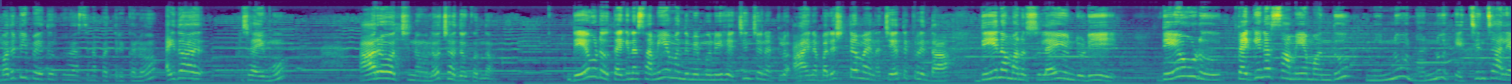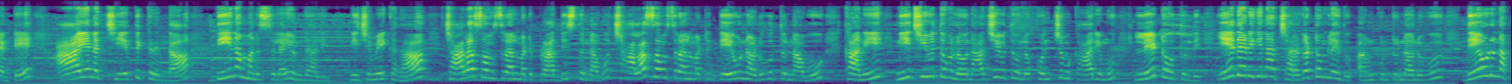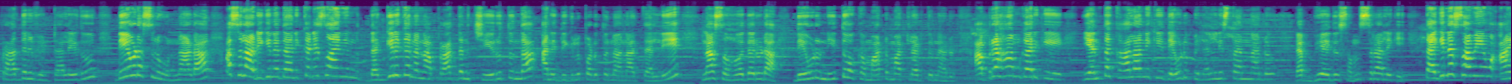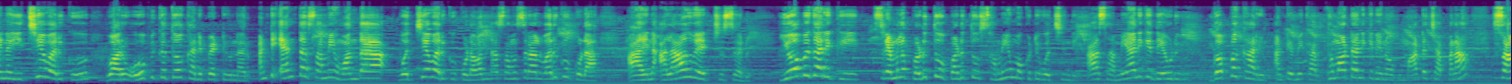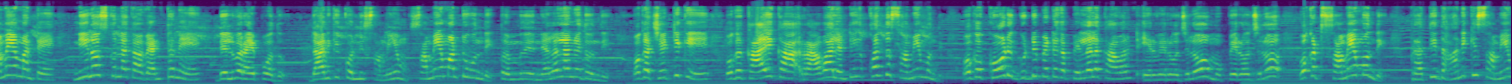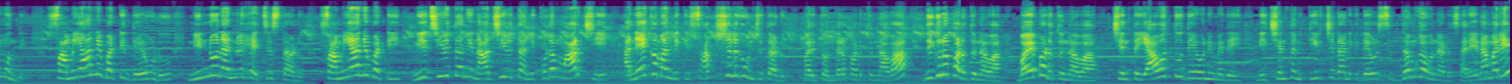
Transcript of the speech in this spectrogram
మొదటి పేతురుకు రాసిన పత్రికలో ఐదో అధ్యాయము ఆరో వచనంలో చదువుకుందాం. దేవుడు తగిన సమయమందు మిమ్మల్ని హెచ్చించినట్లు ఆయన బలిష్టమైన చేతి క్రింద దీన మనసులైయుండుడి దేవుడు తగిన సమయమందు నిన్ను నన్ను హెచ్చించాలి అంటే ఆయన చేతి క్రింద దీన మనసులై ఉండాలి. నిజమే కదా? చాలా సంవత్సరాల మట్టి ప్రార్థిస్తున్నావు చాలా సంవత్సరాల మట్టి దేవుణ్ణి అడుగుతున్నావు కానీ నీ జీవితంలో నా జీవితంలో కొంచెం కార్యము లేట్ అవుతుంది. ఏది అడిగినా జరగటం లేదు అనుకుంటున్నావు నువ్వు. దేవుడు నా ప్రార్థన వింటలేదు దేవుడు అసలు ఉన్నాడా? అసలు అడిగిన దాని కనీసం ఆయన దగ్గరికైనా నా ప్రార్థన చేరుతుందా అని దిగులు పడుతున్నా నా తల్లి నా సహోదరుడా. దేవుడు నీతో ఒక మాట మాట్లాడుతున్నాడు. అబ్రహాం గారికి ఎంత కాలానికి దేవుడు పిల్లల్ని ఇస్తాన్నాడు డెబ్బై ఐదు సంవత్సరాలకి తగిన సమయం ఆయన ఇచ్చే వరకు వారు ఓపికతో కనిపెట్టి ఉన్నారు. అంటే ఎంత సమయం? వంద వచ్చే వరకు కూడా వంద సంవత్సరాల వరకు కూడా ఆయన అలాగ వేచి చూశాడు. యోబు గారికి శ్రమలు పడుతూ పడుతూ సమయం ఒకటి వచ్చింది. ఆ సమయానికి దేవుడు గొప్ప కార్యం. అంటే మీకు అర్థమవటానికి నేను ఒక మాట చెప్పనా? సమయం అంటే నీలోసుకున్నాక వెంటనే డెలివరీ అయిపోదు. దానికి కొన్ని సమయం సమయం అంటూ ఉంది. తొమ్మిది నెలలు అనేది ఉంది. ఒక చెట్టుకి ఒక కాయ కా రావాలంటే కొంత సమయం ఉంది. ఒక కోడి గుడ్డు పెట్టక పిల్లలు కావాలంటే ఇరవై రోజులో ముప్పై రోజులో ఒకటి సమయం ఉంది. ప్రతి దానికి సమయం ఉంది. సమయాన్ని బట్టి దేవుడు నిన్ను నన్ను హెచ్చిస్తాడు. సమయాన్ని బట్టి నీ జీవితాన్ని నా జీవితాన్ని కూడా మార్చి అనేక మందికి సాక్షులుగా ఉంచుతాడు. మరి తొందరపడుతున్నావా? దిగులు పడుతున్నావా భయపడుతున్నావా? చింత యావత్తు దేవుని మీదై నీ చింతని తీర్చడానికి దేవుడు సిద్ధంగా ఉన్నాడు. సరేనా మరి?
